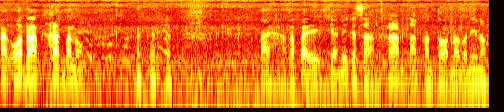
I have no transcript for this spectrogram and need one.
คักฮอดดานคักมาเนาะ ไปหาก็ไปเขียนเอกสารข้ามตามขั้นตอนมาวันนี้เนาะ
